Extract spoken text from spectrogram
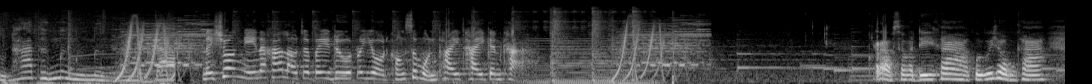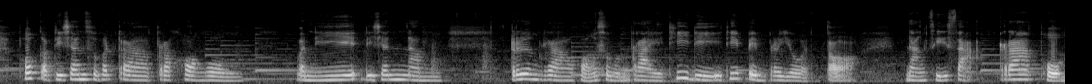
105ถึง111ได้ในช่วงนี้นะคะ เราจะไปดูประโยชน์ของสมุนไพรไทยกันค่ะครับสวัสดีค่ะ คุณผู้ชมคะ พบกับดิฉันสุภัตราประคองวงศ์ วันนี้ดิฉันนำเรื่องราวของสมุนไพรที่ดีที่เป็นประโยชน์ต่อหนังศีรษะรากผม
